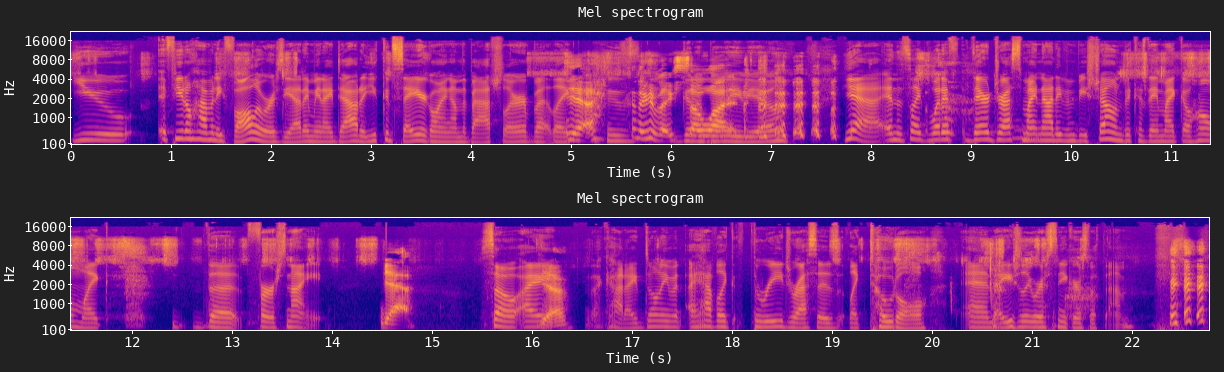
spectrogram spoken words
you if you don't have any followers yet, I mean, I doubt it. You could say you're going on The Bachelor, but like Yeah, who's they're gonna be like, gonna what? believe you? yeah, and it's like what if their dress might not even be shown because they might go home like the first night. Yeah, So I Yeah. God, I don't even I have like 3 dresses like total and I usually wear sneakers with them.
